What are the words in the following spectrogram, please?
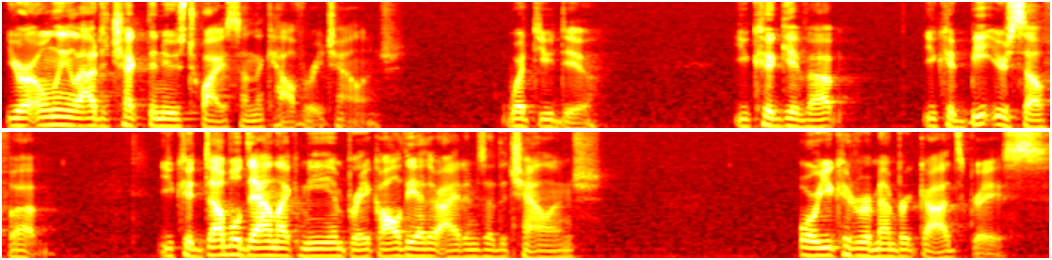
You are only allowed to check the news twice on the Calvary Challenge. What do you do? You could give up. You could beat yourself up. You could double down like me and break all the other items of the challenge. Or you could remember God's grace.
